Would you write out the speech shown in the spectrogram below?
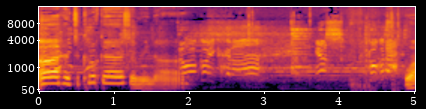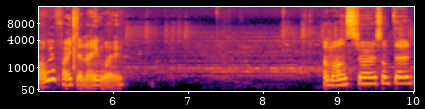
Uh, head to Crocus Arena. Why are we fighting anyway? A monster or something?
